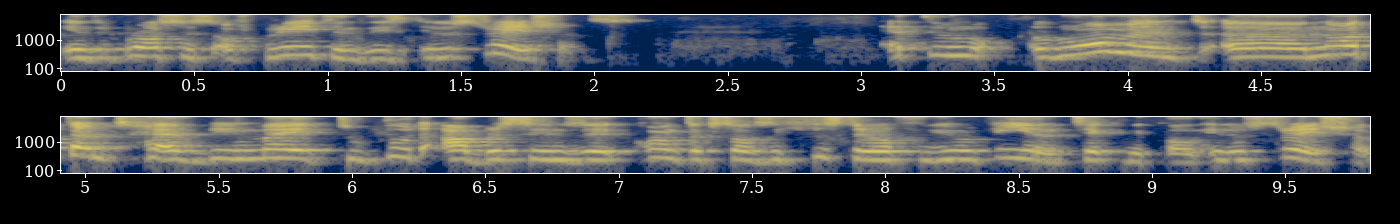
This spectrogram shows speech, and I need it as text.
in the process of creating these illustrations? At the moment, uh, no attempt have been made to put Abrisi in the context of the history of European technical illustration.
